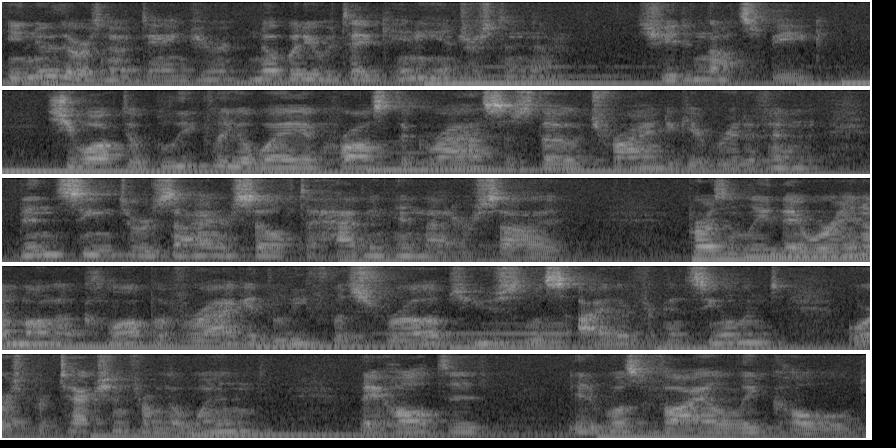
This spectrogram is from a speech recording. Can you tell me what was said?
He knew there was no danger. Nobody would take any interest in them. She did not speak. She walked obliquely away across the grass as though trying to get rid of him, then seemed to resign herself to having him at her side. Presently they were in among a clump of ragged leafless shrubs, useless either for concealment or as protection from the wind. They halted. It was vilely cold.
